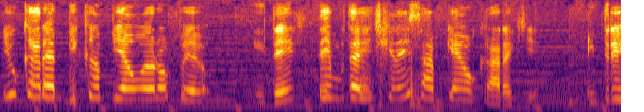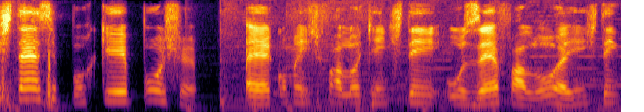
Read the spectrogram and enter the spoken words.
E o cara é bicampeão europeu, entende? Tem muita gente que nem sabe quem é o cara aqui. Entristece porque, poxa, é, como a gente falou aqui, a gente tem, o Zé falou, a gente tem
